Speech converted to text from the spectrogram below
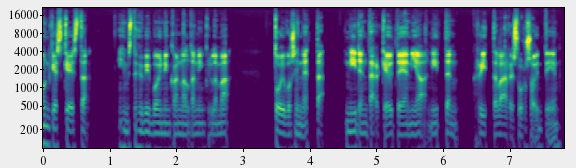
on keskeistä ihmisten hyvinvoinnin kannalta, niin kyllä mä toivoisin, että niiden tärkeyteen ja niiden riittävään resurssointiin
